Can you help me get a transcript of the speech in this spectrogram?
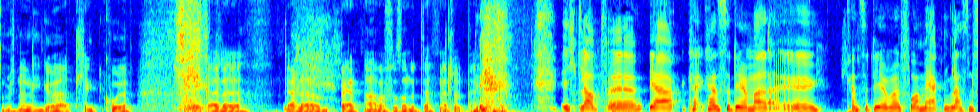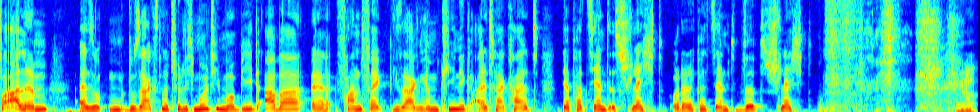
Habe ich noch nie gehört. Klingt cool. Geile, geiler Bandname für so eine Death Metal Band. ich glaube, äh, ja, kann, kannst du dir mal, äh, kannst du dir mal vormerken lassen. Vor allem, also du sagst natürlich multimorbid, aber äh, Fun Fact, die sagen im Klinikalltag halt, der Patient ist schlecht oder der Patient wird schlecht. ja.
